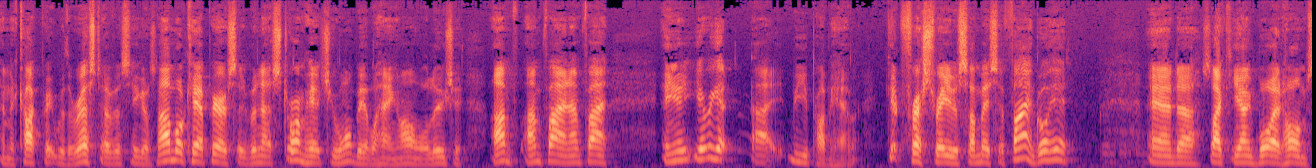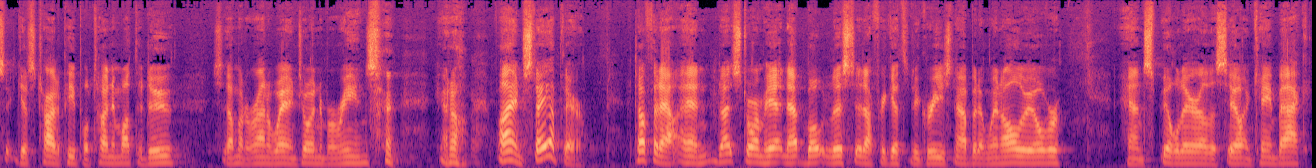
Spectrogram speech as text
in the cockpit with the rest of us." He goes, "I'm okay up here." I said, "When that storm hits, you won't be able to hang on. We'll lose you." I'm, I'm fine. I'm fine. And you, you ever get, uh, you probably haven't, get frustrated with somebody. Say, "Fine, go ahead." And uh, it's like the young boy at home gets tired of people telling him what to do. So I'm going to run away and join the Marines. You know, fine, stay up there, tough it out. And that storm hit, and that boat listed. I forget the degrees now, but it went all the way over and spilled air out of the sail and came back,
